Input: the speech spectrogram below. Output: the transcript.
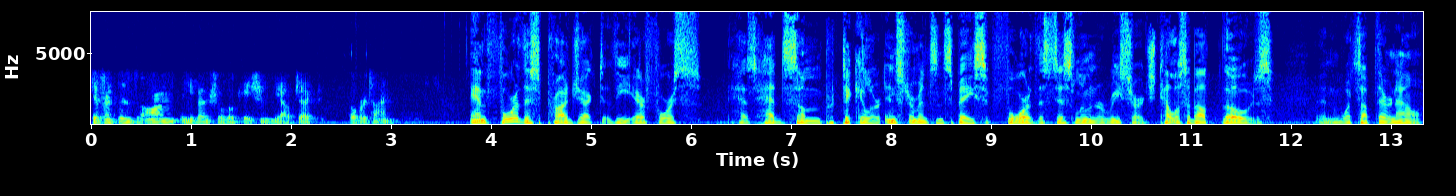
differences on the eventual location of the object over time. And for this project, the Air Force has had some particular instruments in space for the cislunar research. Tell us about those and what's up there now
